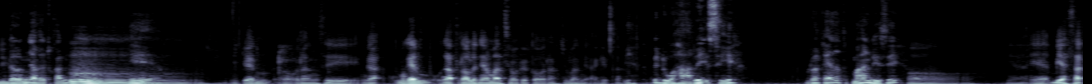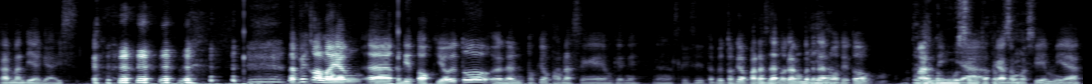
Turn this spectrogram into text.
di dalamnya gitu kan. Hmm. Iya. Mungkin orang sih nggak mungkin nggak terlalu nyaman sih waktu itu orang cuman ya gitu. Iya, tapi dua hari sih. Udah kayaknya tetap mandi sih. Oh. Ya, ya biasakan mandi ya guys. Tapi kalau yang ke di Tokyo itu dan Tokyo panas ya mungkin ya nggak ngerti sih. Tapi Tokyo panas dan orang beneran Iya. waktu itu mandi musim ya, tergantung musim ya.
